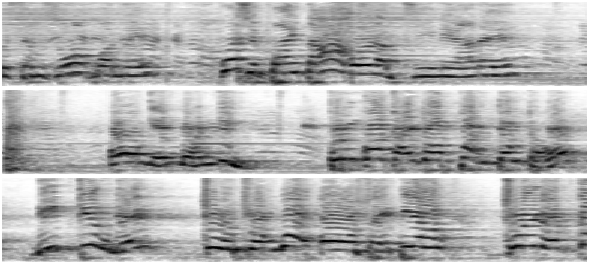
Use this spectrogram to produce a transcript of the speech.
咧，我是摆打也无立字尔呢。胡言乱语，本官在大办中途，你竟然就将我乌水雕吹落到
